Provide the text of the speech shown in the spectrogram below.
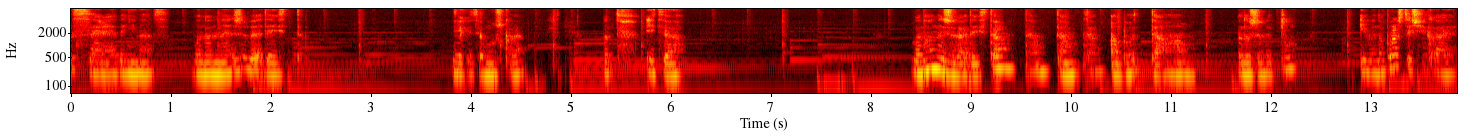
всередині нас. Воно не живе десь там. Як ця мушка. От і ця Воно не живе десь там, там, там, там або там. Воно живе тут, і воно просто чекає,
